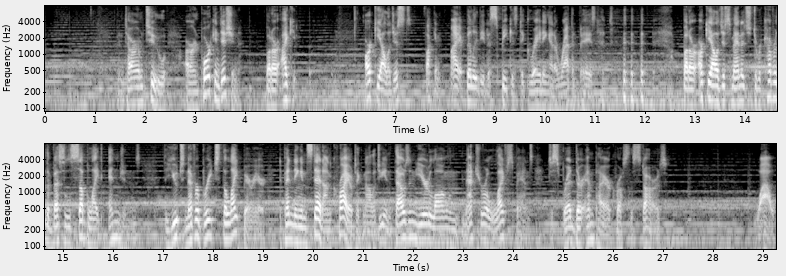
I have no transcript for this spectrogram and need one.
Pentarum 2, are in poor condition, but our IQ archaeologists fucking my ability to speak is degrading at a rapid pace. But our archaeologists managed to recover the vessel's sublight engines. The Yuht never breached the light barrier depending instead on cryotechnology and thousand year long natural lifespans to spread their empire across the stars. Wow.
